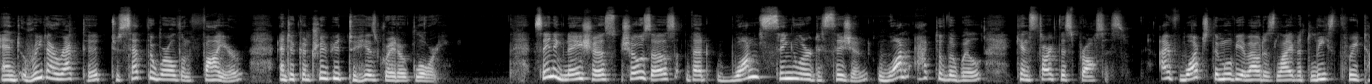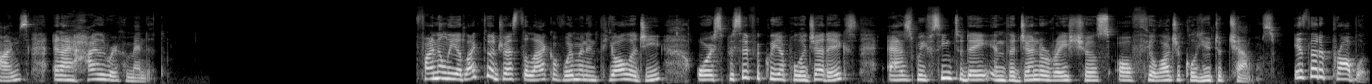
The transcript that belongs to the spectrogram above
and redirect it to set the world on fire and to contribute to His greater glory. St. Ignatius shows us that one singular decision, one act of the will, can start this process. I've watched the movie about his life at least three times and I highly recommend it. Finally, I'd like to address the lack of women in theology, or specifically apologetics, as we've seen today in the gender ratios of theological YouTube channels. Is that a problem?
